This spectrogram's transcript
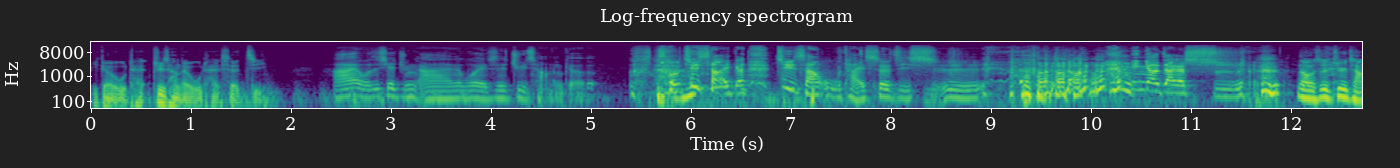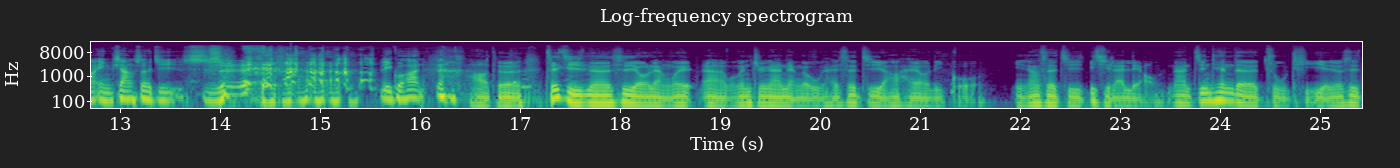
一个舞台剧场的舞台设计。嗨，我是谢君安，我也是剧场一个。从剧场一个剧场舞台设计师，硬要加个师。那我是剧场影像设计师 李国汉。好的，这集呢是由两位呃，我跟君安两个舞台设计，然后还有李国影像设计一起来聊。那今天的主题，也就是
